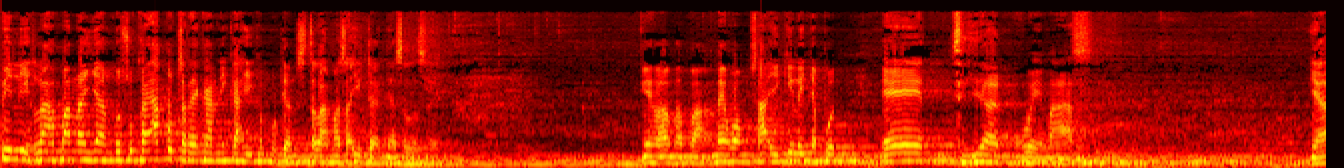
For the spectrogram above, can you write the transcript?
pilihlah mana yang aku sukai aku ceraikan nikahi kemudian setelah masa idahnya selesai. Nggih Bapak, nek wong saiki le nyebut eh jian kowe Mas. Ya,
